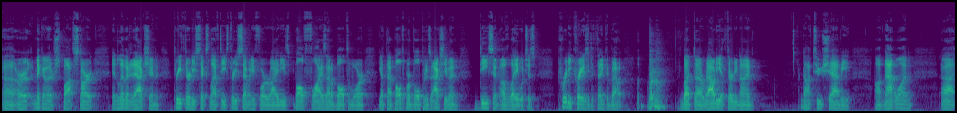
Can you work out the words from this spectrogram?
uh, or making another spot start in limited action. 336 lefties, 374 righties. Ball flies out of Baltimore. You got that Baltimore bullpen who's actually been decent of late, which is pretty crazy to think about. but uh, Rowdy at 39, not too shabby on that one. Uh,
